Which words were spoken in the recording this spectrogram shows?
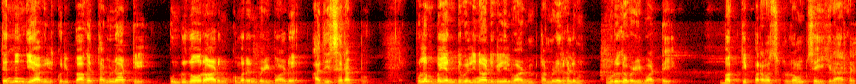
தென்னிந்தியாவில் குறிப்பாக தமிழ்நாட்டில் குன்றுதோர் ஆடும் குமரன் வழிபாடு அதிசிறப்பு புலம்பெயர்ந்து வெளிநாடுகளில் வாழும் தமிழர்களும் முருக வழிபாட்டை பக்தி பரவசுடன் செய்கிறார்கள்.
